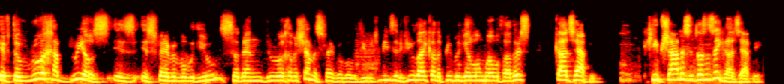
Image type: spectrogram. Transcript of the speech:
if the Ruach HaBrios is, is favorable with you, so then the Ruach HaBashem is favorable with you, which means that if you like other people and get along well with others, God's happy. Keep Shabbos, it doesn't say God's happy.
